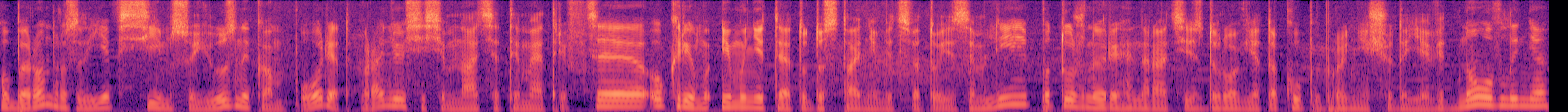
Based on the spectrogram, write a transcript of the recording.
оберон роздає всім союзникам поряд в радіусі 17 метрів. Це окрім імунітету до станів від святої землі, потужної регенерації здоров'я та купи броні, що дає відновлення,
